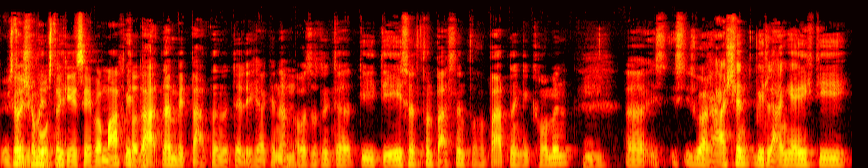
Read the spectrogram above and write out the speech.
österreichische Post AG selber macht? Mit oder? Partnern, mit Partnern natürlich, ja genau. Mhm. Aber so die, die, Idee ist halt von Partnern, von Partnern gekommen. Mhm. Äh, es, es ist überraschend, wie lange eigentlich die,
